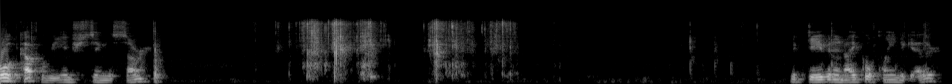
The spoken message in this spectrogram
World Cup will be interesting this summer. McDavid and Eichel playing together.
